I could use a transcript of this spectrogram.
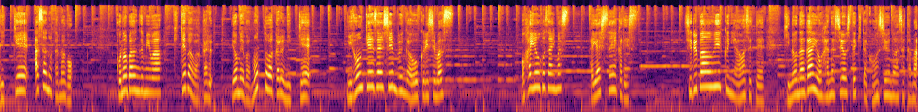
日経朝の卵。この番組は聞けばわかる読めばもっとわかる日経。日本経済新聞がお送りします。おはようございます。林さやかです。シルバーウィークに合わせて気の長いお話をしてきた今週の朝玉。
